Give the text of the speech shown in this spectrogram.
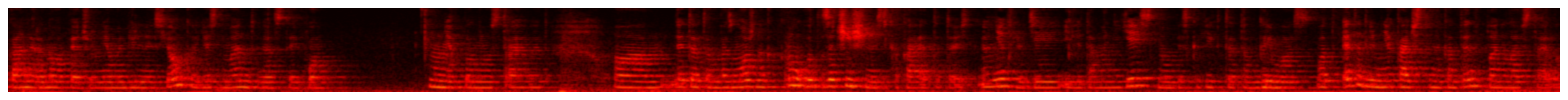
камера, но опять же, у меня мобильная съемка, я снимаю на 12 iPhone. Он меня вполне устраивает. Это там, возможно, как, ну, вот зачищенность какая-то, то есть, ну, нет людей, или там они есть, но без каких-то там гримас. Вот это для меня качественный контент в плане лайфстайла.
